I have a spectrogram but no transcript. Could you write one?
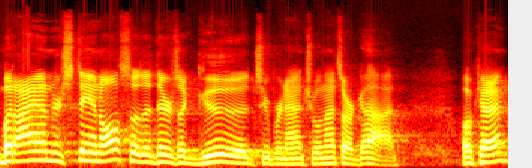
but I understand also that there's a good supernatural, and that's our God. Okay?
